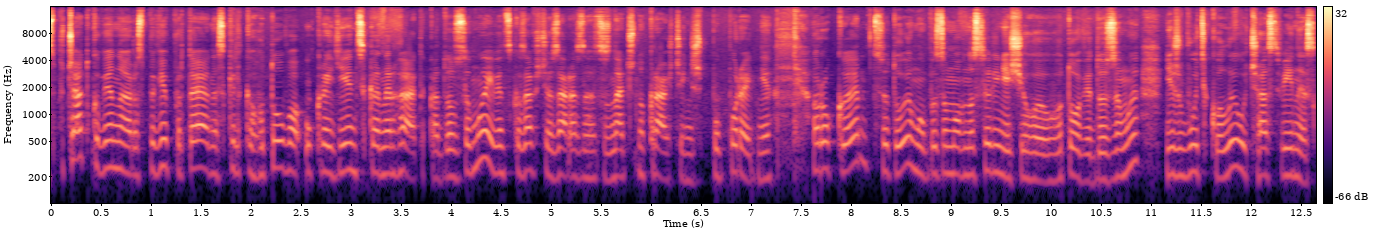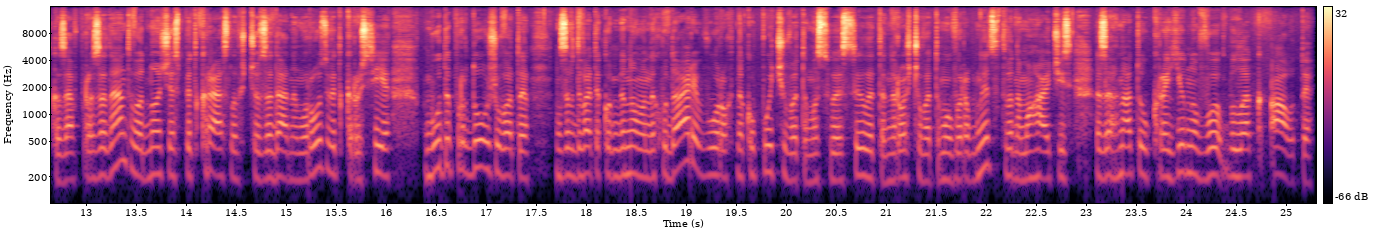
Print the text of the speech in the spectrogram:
Спочатку він розповів про те, наскільки готова українська енергетика до зими. І Він сказав, що зараз значно краще ніж попередні роки. Цитуємо безумовно сильніші готові до зими ніж будь-коли у час війни, сказав президент. Водночас підкреслив, що за даними розвідки, Росія буде продовжувати завдавати комбінованих ударів. Ворог накопичуватиме свої сили та нарощуватиме виробництво, намагаючись загнати Україну в блекаути.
